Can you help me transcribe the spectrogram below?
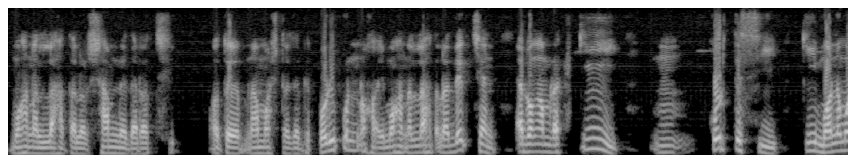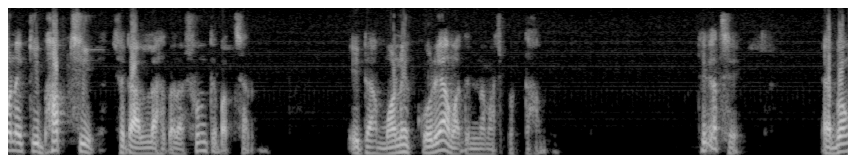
মহান আল্লাহ তাআলার সামনে দাঁড়াচ্ছি। অতএব নামাজটা যাতে পরিপূর্ণ হয়, মহান আল্লাহ তালা দেখছেন এবং আমরা কি করতেছি, কি মনে মনে কি ভাবছি, সেটা আল্লাহ তালা শুনতে পাচ্ছেন। এটা মনে করে আমাদের নামাজ পড়তে হবে। ঠিক আছে? এবং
